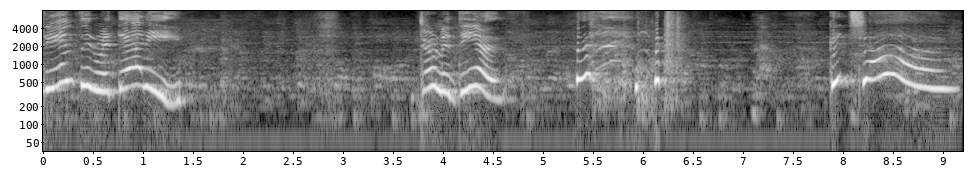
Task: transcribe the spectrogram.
Dancing with Daddy. A dance. Good job.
